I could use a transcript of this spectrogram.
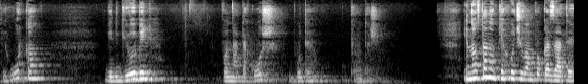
фігурка від Гьобель. Вона також буде у продажу. І наостанок я хочу вам показати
